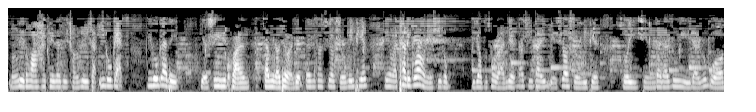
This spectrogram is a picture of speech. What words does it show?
能力的话，还可以再去尝试一下 Eagle Get，Eagle Get。也是一款加密聊天软件，但是它需要使用 VPN。另外，Telegram 也是一个比较不错的软件，但是它也需要使用 VPN。所以，请大家注意一下，如果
